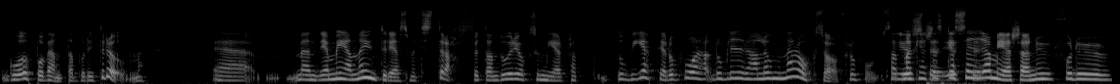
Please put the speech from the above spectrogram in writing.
gå upp och vänta på ditt rum. Eh, men jag menar ju inte det som ett straff, utan då är det också mer för att då vet jag, då, får, då blir han lugnare också. Få, så att man Just kanske det, ska just det. säga mer så här, nu får du,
